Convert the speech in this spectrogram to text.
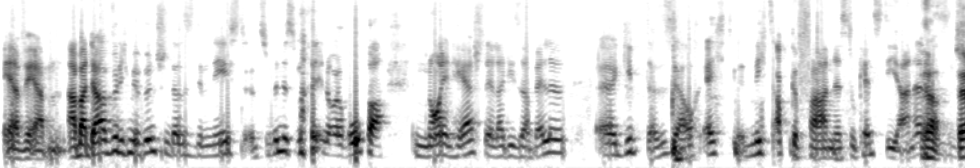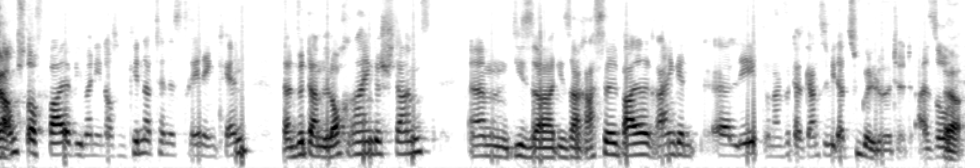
erwerben. Aber da würde ich mir wünschen, dass es demnächst äh, zumindest mal in Europa einen neuen Hersteller dieser Bälle äh, gibt. Das ist ja auch echt nichts Abgefahrenes. Du kennst die ja, ne? Ja, das ist ein ja. Schaumstoffball, wie man ihn aus dem Kindertennistraining kennt. Dann wird da ein Loch reingestanzt, ähm, dieser, dieser Rasselball reingelegt und dann wird das Ganze wieder zugelötet. Also ja.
